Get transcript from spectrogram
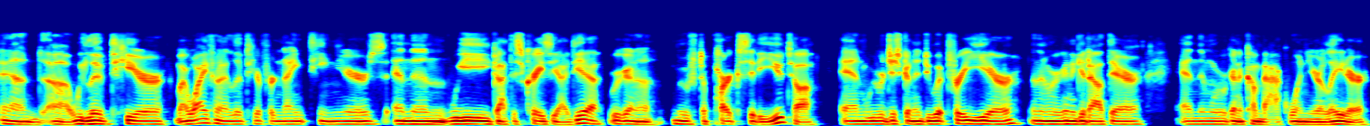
and uh, we lived here. My wife and I lived here for 19 years, and then we got this crazy idea. We we're gonna move to Park City, Utah, and we were just gonna do it for a year, and then we were gonna get out there, and then we were gonna come back one year later.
